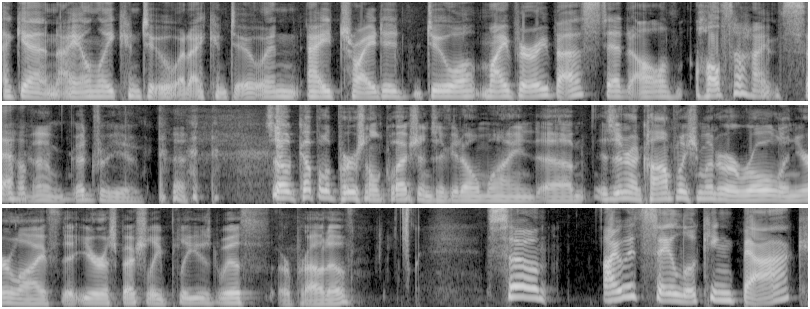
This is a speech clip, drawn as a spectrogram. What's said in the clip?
again, I only can do what I can do, and I try to do my very best at all all times. So, oh, good for you. so, a couple of personal questions, if you don't mind. Um, is there an accomplishment or a role in your life that you're especially pleased with or proud of? So, I would say, looking back,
